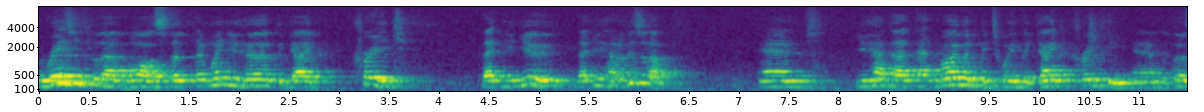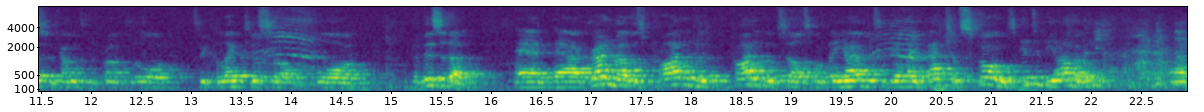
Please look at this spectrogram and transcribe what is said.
the reason for that was that, that when you heard the gate creak, that you knew that you had a visitor. And you had that, that moment between the gate creaking and the person coming to the front door to collect yourself for the visitor. And our grandmothers prided, prided themselves on being able to get a batch of scones into the oven uh,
